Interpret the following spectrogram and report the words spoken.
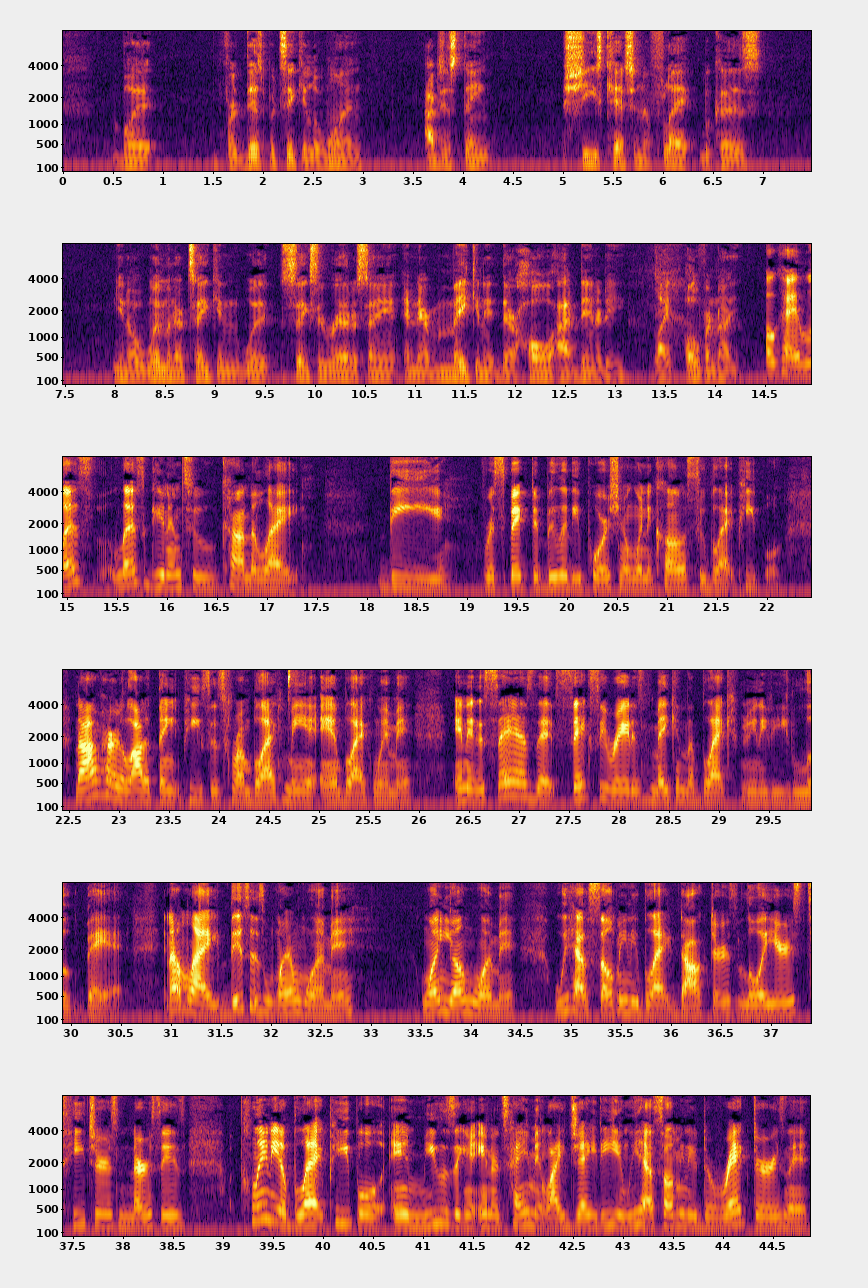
But for this particular one, I just think she's catching the flack because you know women are taking what Sexyy Red are saying and they're making it their whole identity like overnight. Okay, let's let's get into kind of like the respectability portion when it comes to black people. Now, I've heard a lot of think pieces from black men and black women, and it says that Sexyy Red is making the black community look bad. And I'm like, this is one woman, one young woman. We have so many black doctors, lawyers, teachers, nurses, plenty of black people in music and entertainment like JD, and we have so many directors and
